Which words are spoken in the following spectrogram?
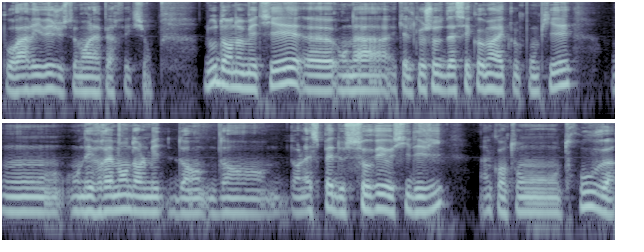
pour arriver justement à la perfection. Nous, dans nos métiers, euh, on a quelque chose d'assez commun avec le pompier. On, est vraiment dans l'aspect de sauver aussi des vies. Hein, quand on trouve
